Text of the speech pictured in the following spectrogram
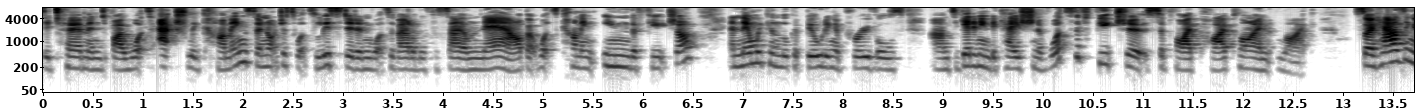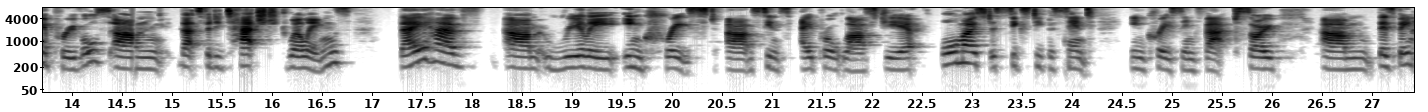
determined by what's actually coming. So, not just what's listed and what's available for sale now, but what's coming in the future. And then we can look at building approvals um, to get an indication of what's the future supply pipeline like. So, housing approvals, um, that's for detached dwellings, they have um, really increased um, since April last year, almost a 60% increase, in fact. So, um, there's been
